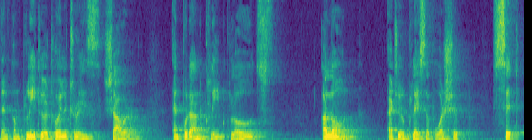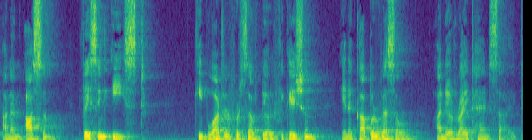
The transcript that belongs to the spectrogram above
Then complete your toiletries, shower, and put on clean clothes. Alone at your place of worship, sit on an asana facing east. Keep water for self purification in a copper vessel on your right hand side.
